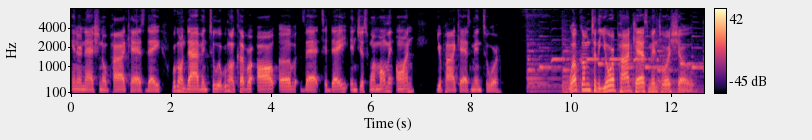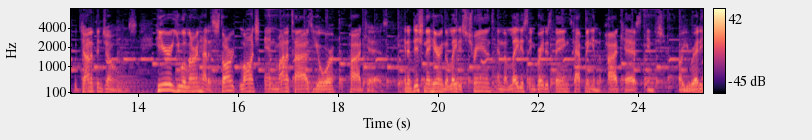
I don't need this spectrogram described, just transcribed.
International Podcast Day? We're going to dive into it. We're going to cover all of that today in just one moment on your podcast mentor. Welcome to the Your Podcast Mentor Show with Jonathan Jones. Here you will learn how to start, launch, and monetize your podcast. In addition to hearing the latest trends and the latest and greatest things happening in the podcast industry. Are you ready?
